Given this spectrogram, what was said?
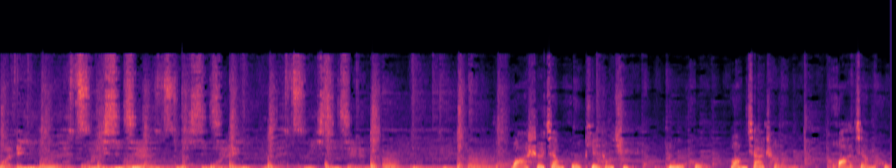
我的音乐最新鲜，我的音乐最新鲜。瓦舍江湖片头曲，路虎、王嘉诚，画江湖。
